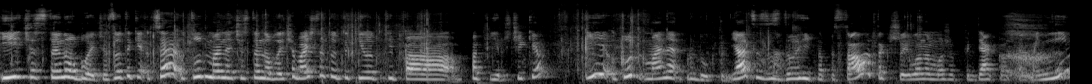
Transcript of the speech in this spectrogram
І частину обличчя. Це, таке, це тут в мене частина обличчя. Бачите, тут такі от типа папірчики. І тут в мене продукти. Я це заздалегідь написала, так що Ілона може подякувати мені.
